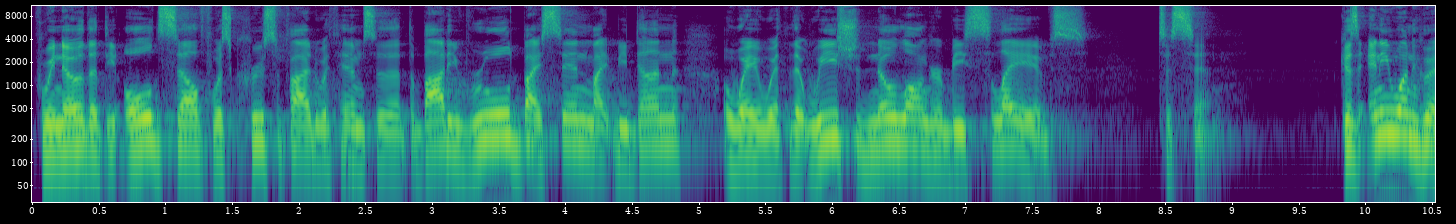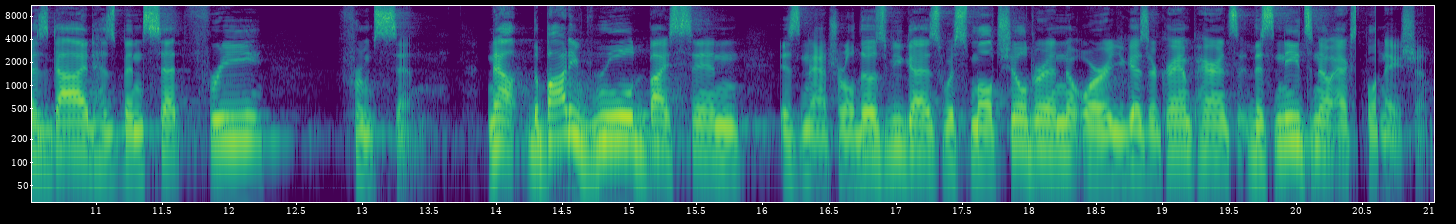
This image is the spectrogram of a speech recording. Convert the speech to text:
For we know that the old self was crucified with him so that the body ruled by sin might be done away with, that we should no longer be slaves to sin. Because anyone who has died has been set free from sin. Now, the body ruled by sin is natural. Those of you guys with small children or you guys are grandparents, this needs no explanation.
